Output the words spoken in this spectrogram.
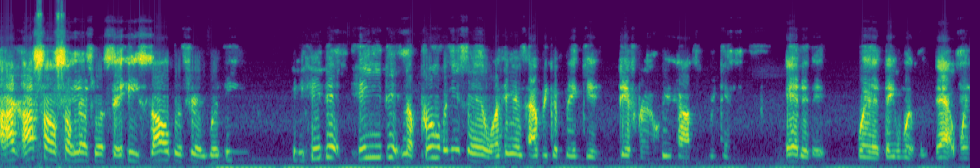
I, I saw something else where it said he saw the shirt, but he he, he didn't he didn't approve it. He said, "Well, here's how we could make it different. Here's how we can edit it." Where they went with that one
